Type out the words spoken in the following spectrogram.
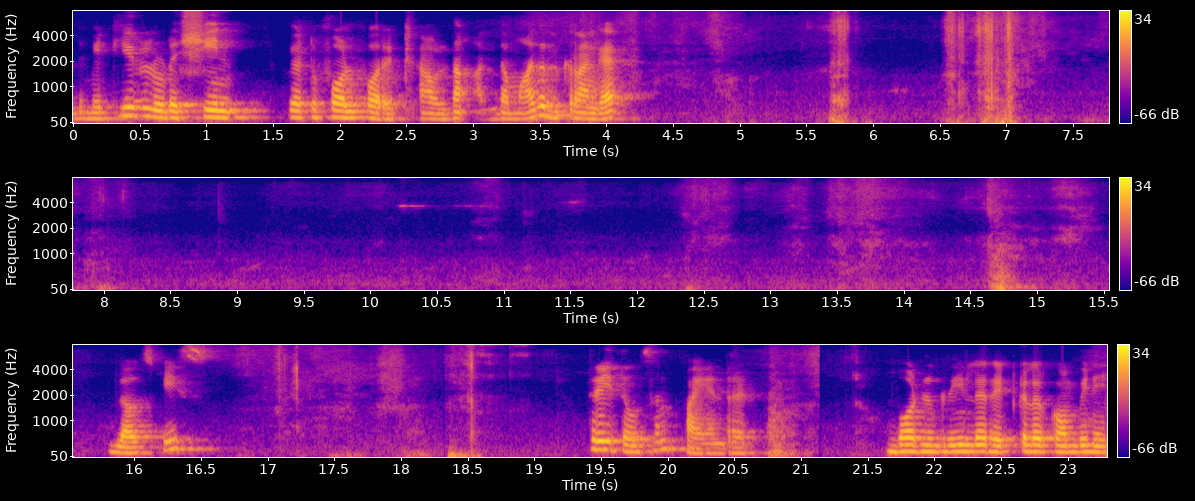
இந்த மெட்டீரியலோட sheen you do fall for it அவ்வளோதான் அந்த மாதிரி இருக்கிறாங்க. Blouse piece three thousand five hundred bottle green red colour कामेन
